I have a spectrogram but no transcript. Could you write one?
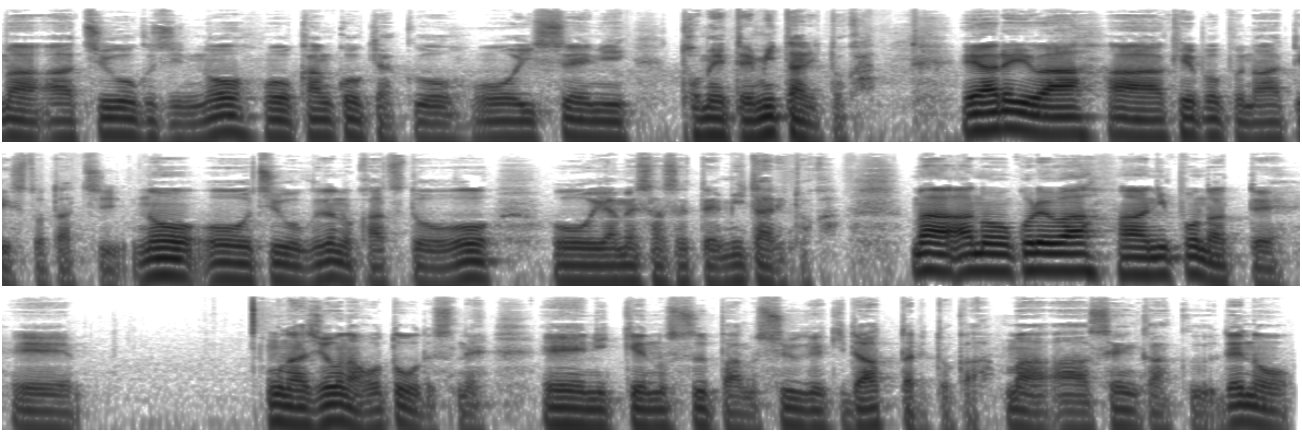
まあ、中国人の観光客を一斉に止めてみたりとか、えあるいは k p o p のアーティストたちの中国での活動をやめさせてみたりとか、まあ、あのこれは日本だって、えー同じようなことをですね、えー、日系のスーパーの襲撃であったりとか、まあ、尖閣での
